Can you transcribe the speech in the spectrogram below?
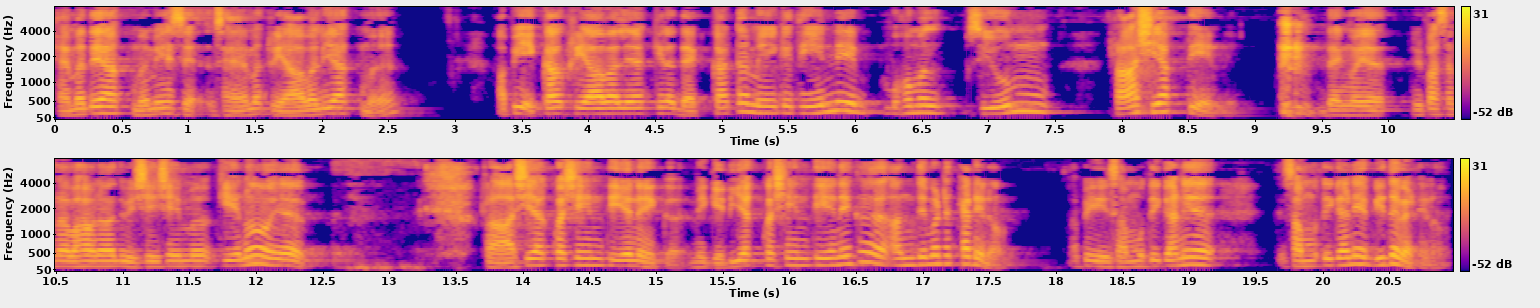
හැම දෙයක්ම මේ සෑම ක්‍රියාවලියක්ම අපි එක ක්‍රියාවලියක් කියලා දැක්කට මේකේ තියෙන්නේ බොහොම සියුම් රාශියක් තියෙන්නේ. දැන් ඔය විපස්සනා භාවනාවේ විශේෂයෙන්ම කියනවා ඔය රාශියක් වශයෙන් තියෙන එක මේ gediyak වශයෙන් තියෙන එක අන්තිමට කැඩෙනවා. අපි සම්මුති ඝණය සම්මුති ඝණය බිඳ වැටෙනවා.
